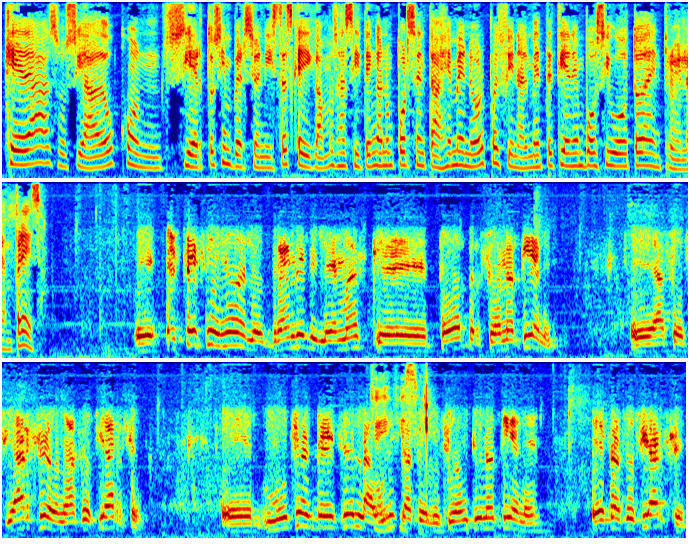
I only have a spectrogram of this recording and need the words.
queda asociado con ciertos inversionistas que, digamos así, tengan un porcentaje menor, pues finalmente tienen voz y voto dentro de la empresa. Eh, este es uno de los grandes dilemas que toda persona tiene, eh, asociarse o no asociarse. Eh, muchas veces la Qué única difícil. solución que uno tiene es asociarse.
